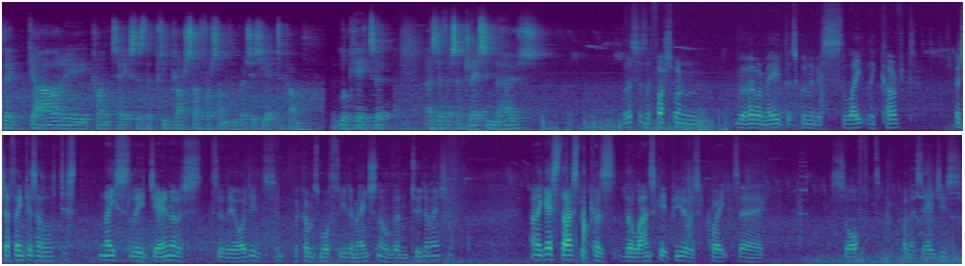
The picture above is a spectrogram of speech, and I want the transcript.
The gallery context is the precursor for something which is yet to come. Locate it as if it's addressing the house. This is the first one we've ever made that's going to be slightly curved, which I think is a, just nicely generous to the audience. It becomes more three dimensional than two dimensional. And I guess that's because the landscape here is quite uh, soft on its edges.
